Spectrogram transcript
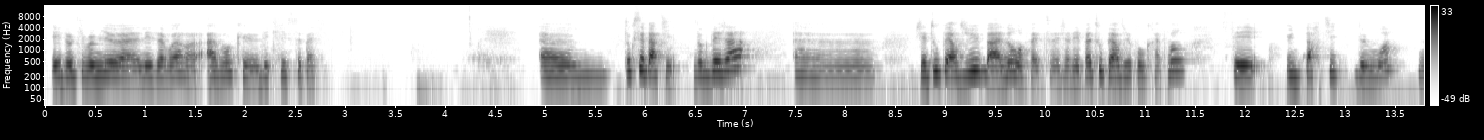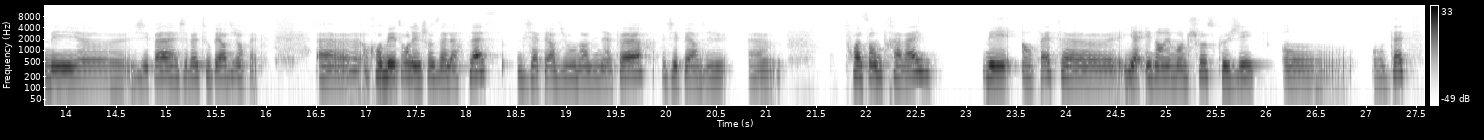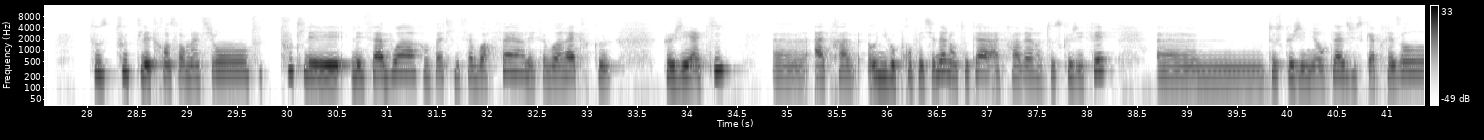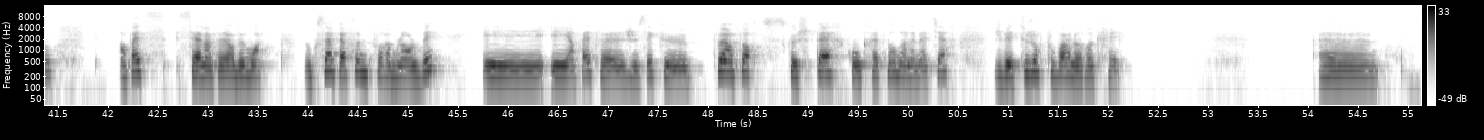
Et donc il vaut mieux euh, les avoir euh, avant que des crises se passent. Euh, donc c'est parti. Donc déjà, j'ai tout perdu. Bah non, en fait, j'avais pas tout perdu concrètement. C'est une partie de moi, mais j'ai pas, j'ai pas tout perdu en fait. Euh, remettons les choses à leur place. J'ai perdu mon ordinateur, j'ai perdu euh, trois ans de travail, mais en fait, euh, il y a énormément de choses que j'ai en, tête. toutes les transformations, toutes les, savoirs, en fait, les savoir-faire, les savoir-être que, que j'ai acquis au niveau professionnel, en tout cas, à travers tout ce que j'ai fait, tout ce que j'ai mis en place jusqu'à présent. En fait, c'est à l'intérieur de moi. Donc ça, personne ne pourra me l'enlever. Et, en fait, euh, je sais que peu importe ce que je perds concrètement dans la matière, je vais toujours pouvoir le recréer. Euh,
